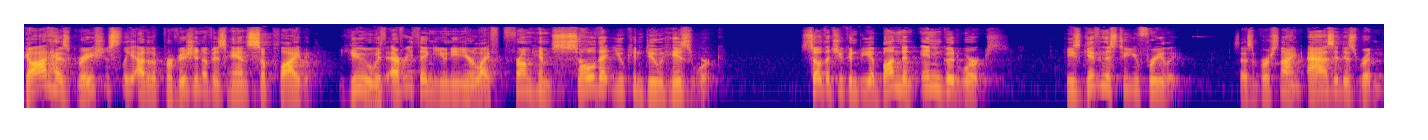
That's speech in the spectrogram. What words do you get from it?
God has graciously, out of the provision of his hands, supplied you with everything you need in your life from him so that you can do his work, so that you can be abundant in good works. He's given this to you freely says in verse 9, as it is written,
